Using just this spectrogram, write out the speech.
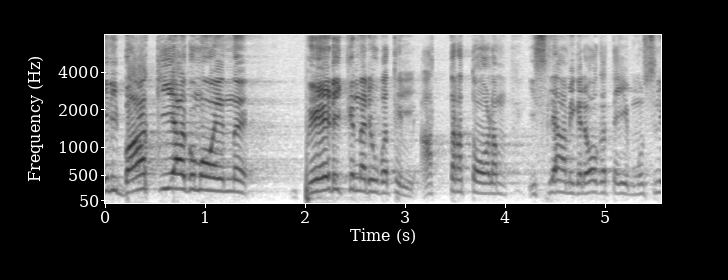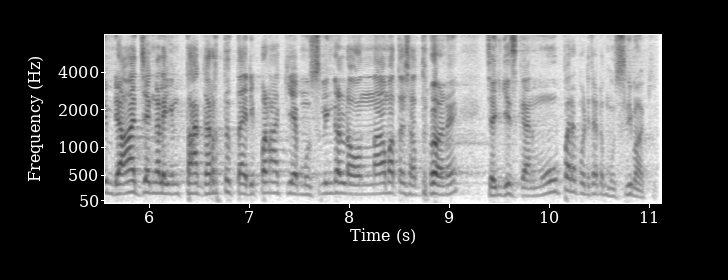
ഇനി ബാക്കിയാകുമോ എന്ന് പേടിക്കുന്ന രൂപത്തിൽ അത്രത്തോളം ഇസ്ലാമിക ലോകത്തെയും മുസ്ലിം രാജ്യങ്ങളെയും തകർത്ത് തരിപ്പണാക്കിയ മുസ്ലിങ്ങളുടെ ഒന്നാമത്തെ ശത്രുവാണ് ചെങ്കിസ് ഖാൻ. മൂപ്പരെ പിടിച്ചിട്ട് മുസ്ലിമാക്കി.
